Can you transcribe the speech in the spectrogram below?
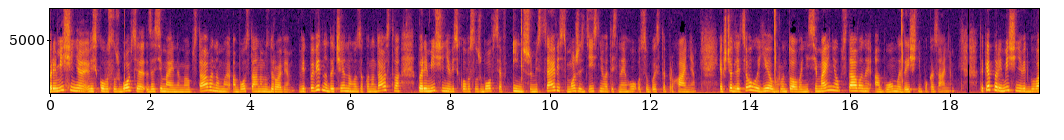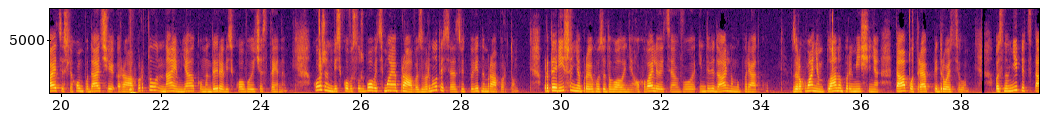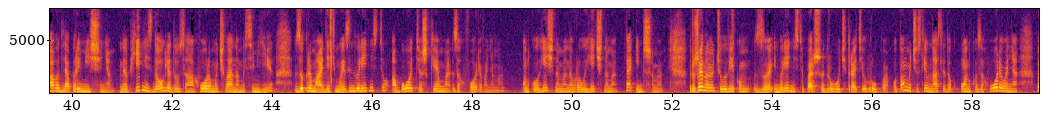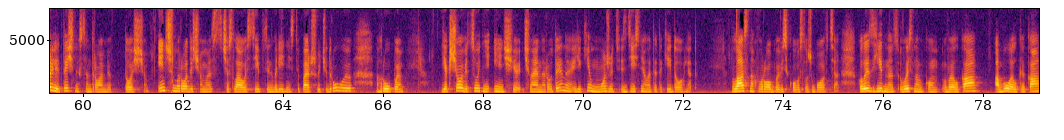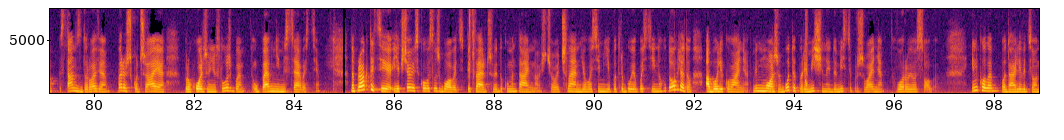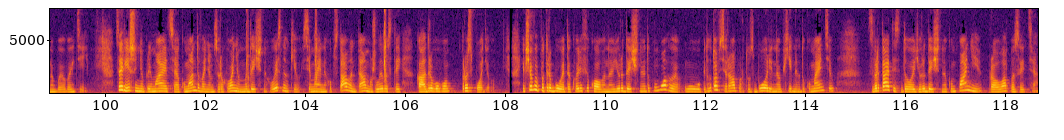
Переміщення військовослужбовця за сімейними обставинами або станом здоров'я. Відповідно до чинного законодавства, переміщення військовослужбовця в іншу місцевість може здійснюватись на його особисте прохання, якщо для цього є обґрунтовані сімейні обставини або медичні показання. Таке переміщення відбувається шляхом подачі рапорту на ім'я командира військової частини. Кожен військовослужбовець має право звернутися з відповідним рапортом. Проте рішення про його задоволення ухвалюється в індивідуальному порядку з урахуванням плану переміщення та потреб підрозділу. Основні підстави для переміщення необхідність догляду за хворими членами сім'ї, зокрема дітьми з інвалідністю або тяжкими захворюваннями, онкологічними, неврологічними та іншими, дружиною, чоловіком з інвалідністю першої, другої чи третьої групи, у тому числі внаслідок онкозахворювання, паралітичних синдромів тощо, іншими родичами з числа осіб з інвалідністю першої чи другої групи. Якщо відсутні інші члени родини, які можуть здійснювати такий догляд, власна хвороба військовослужбовця, коли згідно з висновком ВЛК або ЛКК стан здоров'я перешкоджає проходженню служби у певній місцевості. На практиці, якщо військовослужбовець підтверджує документально, що член його сім'ї потребує постійного догляду або лікування, він може бути переміщений до місця проживання хворої особи, інколи подалі від зони бойових дій. Це рішення приймається командуванням з урахуванням медичних висновків, сімейних обставин та можливостей кадрового розподілу. Якщо ви потребуєте кваліфікованої юридичної допомоги у підготовці рапорту, зборі необхідних документів, звертайтесь до юридичної компанії Правова позиція.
